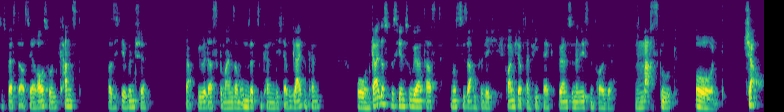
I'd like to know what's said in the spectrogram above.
das Beste aus dir herausholen kannst, was ich dir wünsche, ja, wie wir das gemeinsam umsetzen können, dich da begleiten können. Und geil, dass du bis hierhin zugehört hast. Nutz die Sachen für dich. Ich freue mich auf dein Feedback. Wir hören uns in der nächsten Folge. Mach's gut und ciao.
